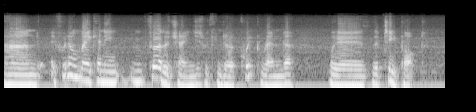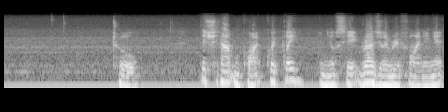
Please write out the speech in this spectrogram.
and if we don't make any further changes we can do a quick render with the teapot tool. This should happen quite quickly and you'll see it gradually refining it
